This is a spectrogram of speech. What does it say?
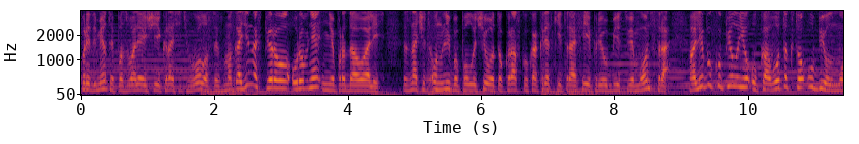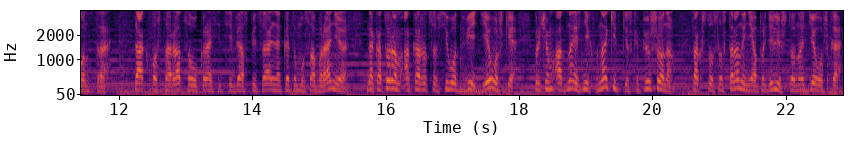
Предметы, позволяющие красить волосы, в магазинах первого уровня не продавались. Значит, он либо получил эту краску как редкий трофей при убийстве монстра, а либо купил ее у кого-то, кто убил монстра. Так постараться украсить себя специально к этому собранию, на котором окажутся всего две девушки, причем одна из них в накидке с капюшоном, так что со стороны не определишь, что она девушка.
